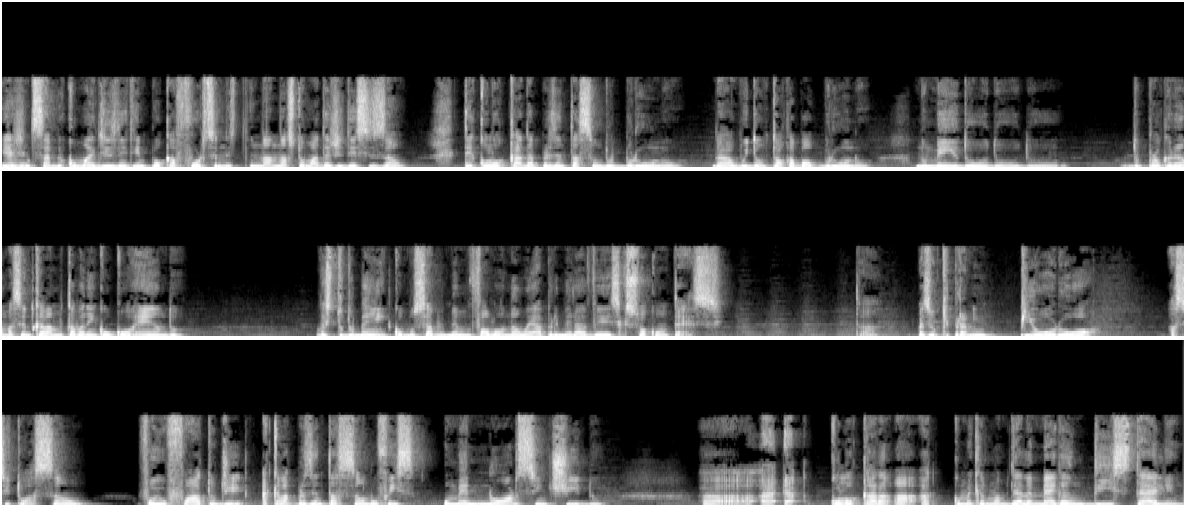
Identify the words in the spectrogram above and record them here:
E a gente sabe como a Disney tem pouca força nas tomadas de decisão. Ter colocado a apresentação do Bruno, da We Don't Talk About Bruno, no meio do, do, do, do programa, sendo que ela não estava nem concorrendo. Mas tudo bem, como o Selby mesmo falou, não é a primeira vez que isso acontece. Tá? Mas o que para mim piorou a situação foi o fato de aquela apresentação não fez o menor sentido. Uh, colocar a, a, Como é que é o nome dela? É Megan Thee Stallion.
